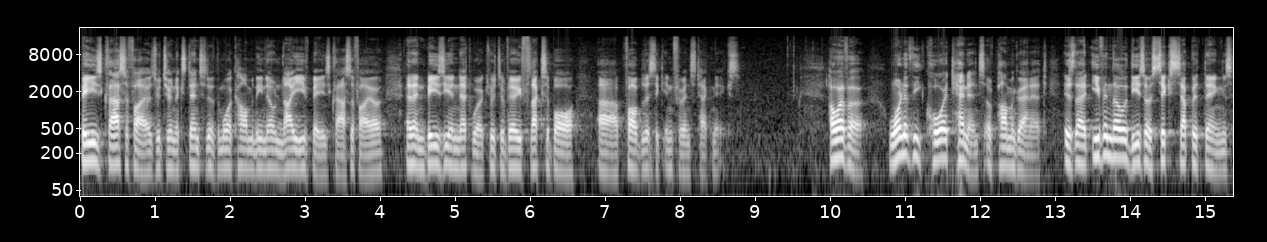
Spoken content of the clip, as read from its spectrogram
Bayes classifiers, which are an extension of the more commonly known naive Bayes classifier, and then Bayesian networks, which are very flexible uh, probabilistic inference techniques. However, one of the core tenets of Pomegranate is that even though these are six separate things,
